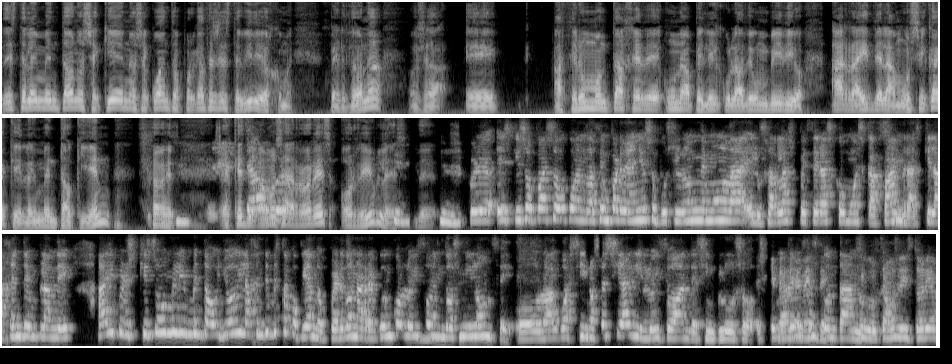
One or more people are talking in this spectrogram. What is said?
de este lo ha inventado no sé quién, no sé cuántos, ¿por qué haces este vídeo? Es como, perdona, o sea, eh, hacer un montaje de una película, de un vídeo a raíz de la música, que lo ha inventado quién, ¿sabes? Es que llegamos a errores horribles. Pero es que eso pasó cuando hace un par de años se pusieron de moda el usar las peceras como escafandras, que la gente en plan de, ay, pero es que eso me lo he inventado yo y la gente me está copiando. Perdona, Recuenco lo hizo en 2011 o algo así, no sé si alguien lo hizo antes incluso, es que me estás contando. Si buscamos la historia,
